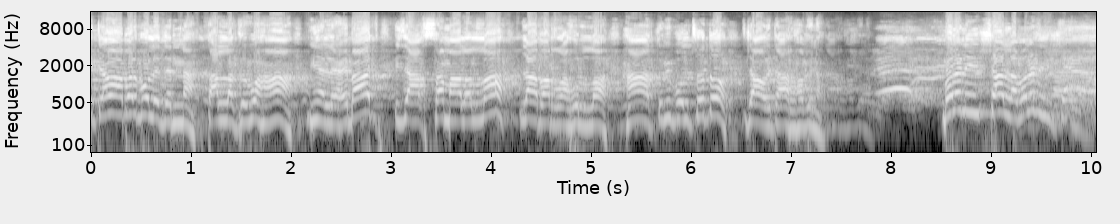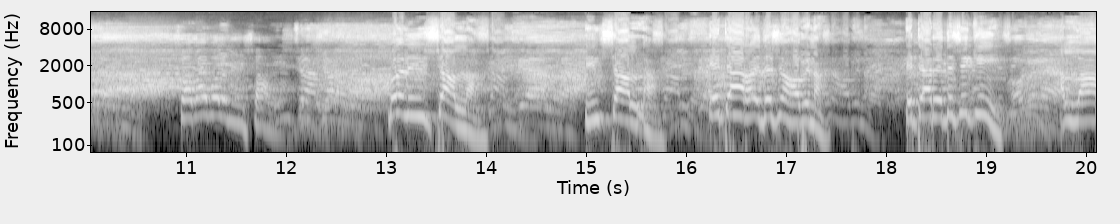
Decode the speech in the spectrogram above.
এটাও আবার বলে দেন না তা আল্লাহ করব হ্যাঁ মিয়াল এবাদ ইজা আকসাম আল্লাহ লাবার রাহুল্লাহ হ্যাঁ তুমি বলছো তো যাও এটা আর হবে না। বলেন ইনশাল্লাহ বলেন ইনশাল্লাহ সবাই বলেন ইনশাআল্লাহ। বলেন ইনশাআল্লাহ। ইনশাআল্লাহ। এটা আর দেশে হবে না। এটা আর এদেশে কি? আল্লাহ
